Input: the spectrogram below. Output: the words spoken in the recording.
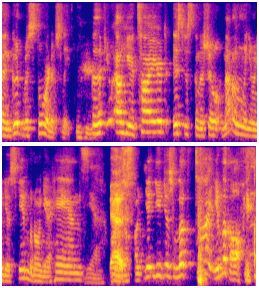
and good restorative sleep. Because if you're out here tired, it's just gonna show not only on your skin but on your hands. Yeah. Yes. Or- or you, you just look tired. You look awful.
